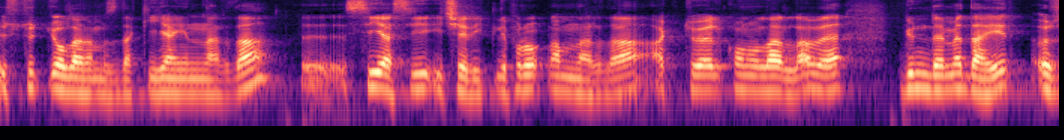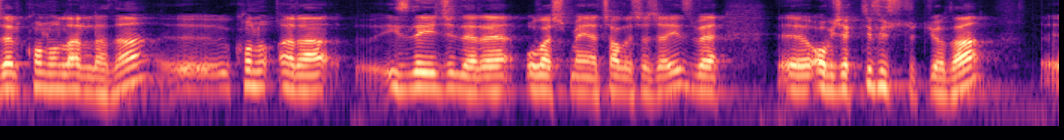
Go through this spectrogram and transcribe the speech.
e, stüdyolarımızdaki yayınlarda e, siyasi içerikli programlarda aktüel konularla ve gündeme dair özel konularla da e, konulara izleyicilere ulaşmaya çalışacağız ve e, Objektif Stüdyo'da e,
